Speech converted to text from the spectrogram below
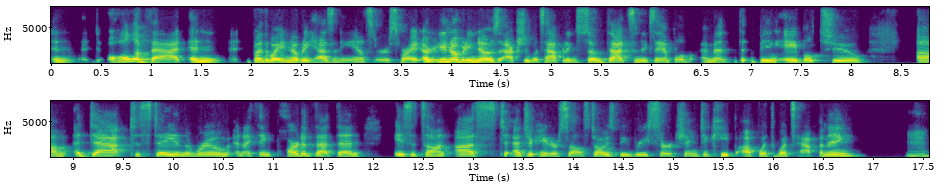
and all of that and by the way nobody has any answers right or you nobody knows actually what's happening so that's an example of i meant being able to um, adapt to stay in the room and i think part of that then is it's on us to educate ourselves, to always be researching, to keep up with what's happening, mm-hmm.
